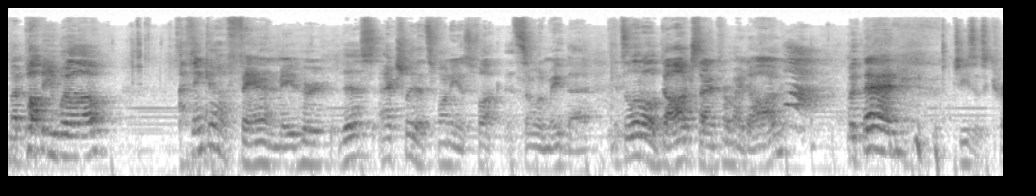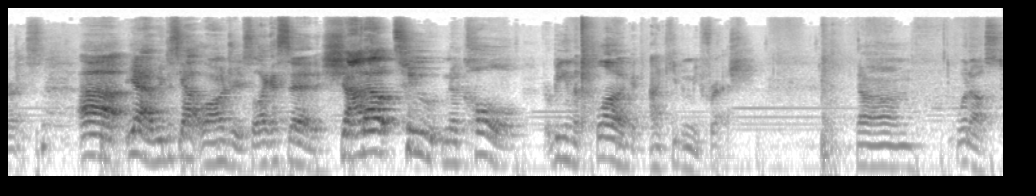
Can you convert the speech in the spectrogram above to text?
my puppy Willow, I think a fan made her this. Actually, that's funny as fuck that someone made that. It's a little dog sign for my dog. But then, Jesus Christ. Uh, yeah, we just got laundry. So like I said, shout out to Nicole for being the plug on keeping me fresh. Um, what else?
